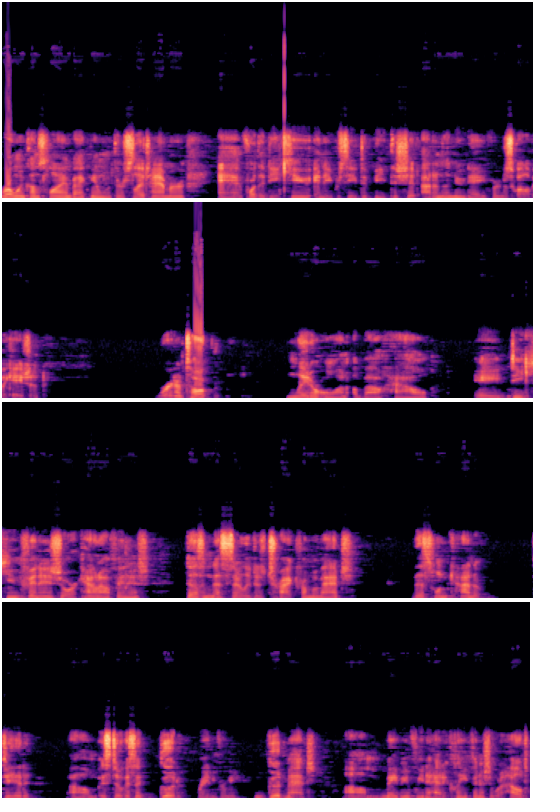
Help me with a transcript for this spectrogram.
Rowan comes flying back in with their sledgehammer and for the DQ, and they proceed to beat the shit out of the New Day for disqualification. we're to talk later on about how a DQ finish or a countout finish doesn't necessarily detract from the match. This one kind of did. Um, it still gets a good rating for me. Good match. Um, maybe if we'd had a clean finish, it would have helped.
